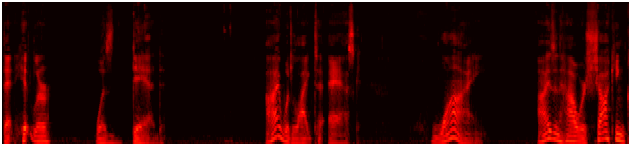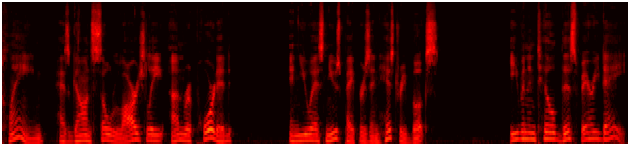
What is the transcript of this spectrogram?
that Hitler was dead. I would like to ask why Eisenhower's shocking claim has gone so largely unreported in U.S. newspapers and history books even until this very day.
